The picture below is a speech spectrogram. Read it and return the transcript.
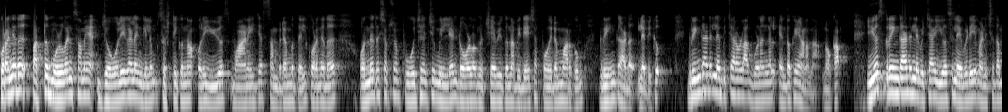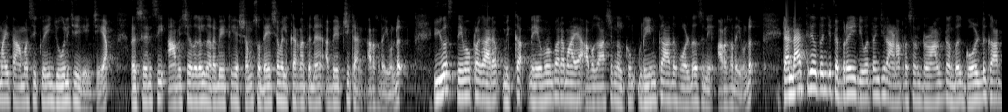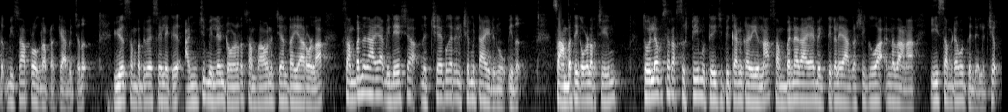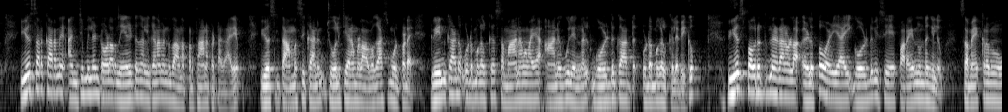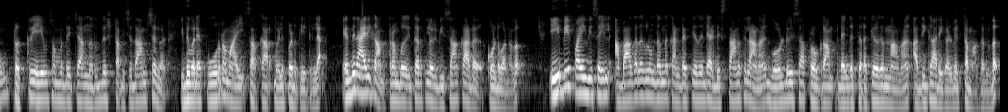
കുറഞ്ഞത് പത്ത് മുഴുവൻ സമയ ജോലികളെങ്കിലും സൃഷ്ടിക്കുന്ന ഒരു യു എസ് വാണിജ്യ സംരംഭത്തിൽ കുറഞ്ഞത് ഒന്ന് ദശാംശം പൂജ്യം അഞ്ച് മില്യൺ ഡോളർ നിക്ഷേപിക്കുന്ന വിദേശ പൗരന്മാർക്കും ഗ്രീൻ കാർഡ് ലഭിക്കും. ഗ്രീൻ കാർഡ് ലഭിച്ചാലുള്ള ഗുണങ്ങൾ എന്തൊക്കെയാണെന്ന് നോക്കാം. യു എസ് ഗ്രീൻ കാർഡ് ലഭിച്ചാൽ യു എസിൽ എവിടെയും അനിശ്ചിതമായി താമസിക്കുകയും ജോലി ചെയ്യുകയും ചെയ്യാം. റെസിഡൻസി ആവശ്യകതകൾ നിറവേറ്റിയ ശേഷം സ്വദേശവൽക്കരണത്തിന് അപേക്ഷിക്കാൻ അർഹതയുണ്ട്. യു എസ് നിയമപ്രകാരം മിക്ക നിയമപരമായ അവകാശങ്ങൾക്കും ഗ്രീൻ കാർഡ് ഹോൾഡേഴ്സിന് അർഹതയുണ്ട്. രണ്ടായിരത്തി ഇരുപത്തഞ്ച് ഫെബ്രുവരി ഇരുപത്തഞ്ചിലാണ് president Donald Trump gold card visa program പ്രഖ്യാപിച്ചത്. യു എസ് സമ്പദ് വ്യവസ്ഥയിലേക്ക് അഞ്ച് മില്യൺ ഡോളർ സംഭാവന ചെയ്യാൻ തയ്യാറുള്ള സമ്പന്നനായ വിദേശ നിക്ഷേപകരെ ലക്ഷ്യമിട്ടായിരുന്നു ഇത്. സാമ്പത്തിക വളർച്ചയും തൊഴിലവസര സൃഷ്ടിയും ഉത്തേജിപ്പിക്കാൻ കഴിയുന്ന സമ്പന്നരായ വ്യക്തികളെ ആകർഷിക്കുക എന്നതാണ് ഈ സംരംഭത്തിന്റെ ലക്ഷ്യം. യു എസ് സർക്കാരിന് അഞ്ച് മില്യൺ ഡോളർ നേരിട്ട് നൽകണമെന്നതാണ് പ്രധാനപ്പെട്ട കാര്യം. യു എസിൽ താമസിക്കാനും ജോലി ചെയ്യാനുമുള്ള അവകാശം ഉൾപ്പെടെ ഗ്രീൻ കാർഡ് ഉടമകൾക്ക് സമാനമായ ആനുകൂല്യങ്ങൾ ഗോൾഡ് കാർഡ് ഉടമകൾക്ക് ലഭിക്കും. യു എസ് പൗരത്വം നേടാനുള്ള എളുപ്പവഴിയായി ഗോൾഡ് വിസയെ പറയുന്നുണ്ടെങ്കിലും സമയക്രമവും പ്രക്രിയയും സംബന്ധിച്ച നിർദ്ദിഷ്ട വിശദാംശങ്ങൾ ഇതുവരെ പൂർണമായി സർക്കാർ വെളിപ്പെടുത്തിയിട്ടില്ല. എന്തിനായിരിക്കാം ട്രംപ് ഇത്തരത്തിലൊരു വിസ കാർഡ് കൊണ്ടുവന്നത്? ഇ ബി ഫൈവ് വിസയിൽ അപാകതകളുണ്ടെന്ന് കണ്ടെത്തിയതിന്റെ അടിസ്ഥാനത്തിലാണ് ഗോൾഡ് വിസ പ്രോഗ്രാം രംഗത്തിറക്കിയതെന്നാണ് അധികാരികൾ വ്യക്തമാക്കുന്നത്.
